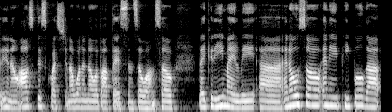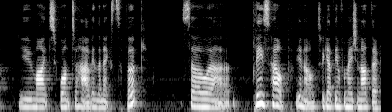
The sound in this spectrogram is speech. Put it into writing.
you know, ask this question. I want to know about this and so on. So they could email me. Uh, and also any people that you might want to have in the next book. So uh, please help, you know, to get the information out there.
